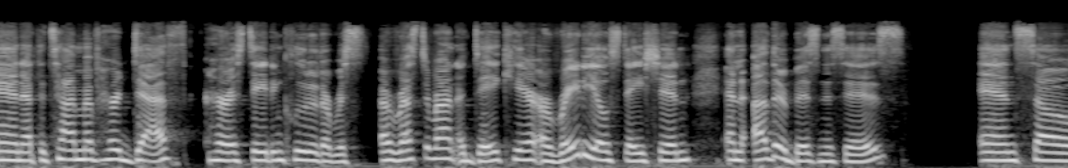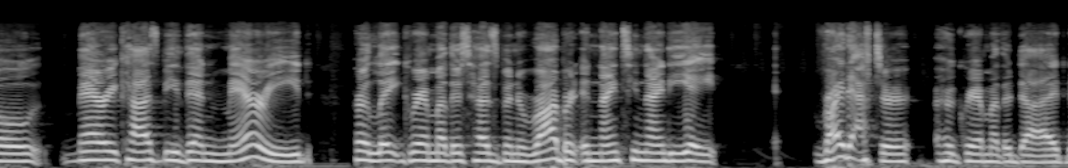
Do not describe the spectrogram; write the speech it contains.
And at the time of her death, her estate included a, res- a restaurant, a daycare, a radio station, and other businesses. And so Mary Cosby then married her late grandmother's husband, Robert, in 1998, right after her grandmother died.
